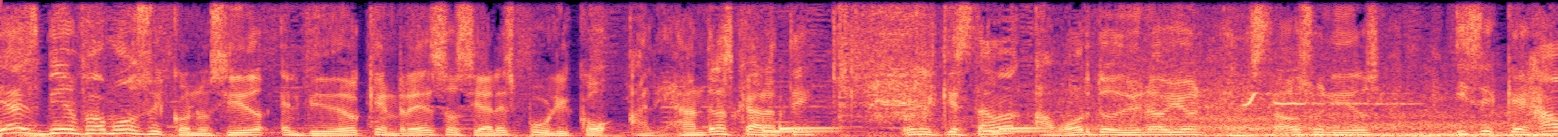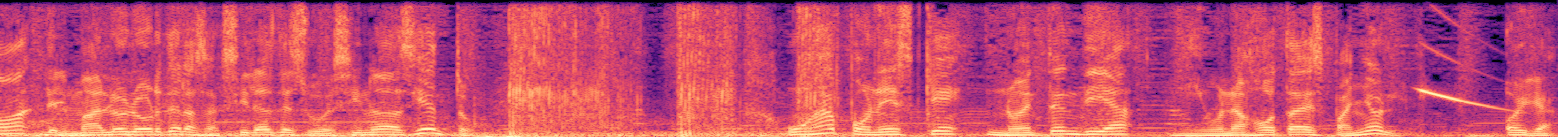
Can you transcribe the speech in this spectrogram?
Ya es bien famoso y conocido el video que en redes sociales publicó Alejandra Escárate, en el que estaba a bordo de un avión en Estados Unidos y se quejaba del mal olor de las axilas de su vecino de asiento. Un japonés que no entendía ni una jota de español. Oiga,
